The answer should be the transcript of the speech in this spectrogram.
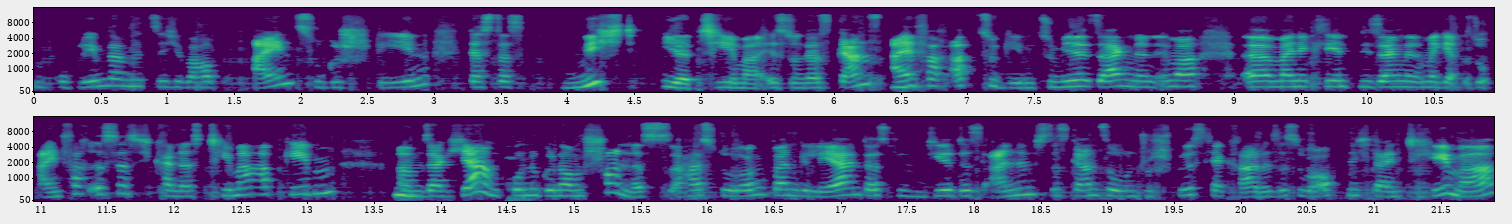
ein Problem damit, sich überhaupt einzugestehen, dass das nicht ihr Thema ist und das ganz mhm. einfach abzugeben. Zu mir sagen dann immer äh, meine Klienten, die sagen dann immer, ja, so einfach ist das, ich kann das Thema abgeben. Hm. ähm, sage ich, ja, im Grunde genommen schon. Das hast du irgendwann gelernt, dass du dir das annimmst, das Ganze, und du spürst ja gerade, es ist überhaupt nicht dein Thema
